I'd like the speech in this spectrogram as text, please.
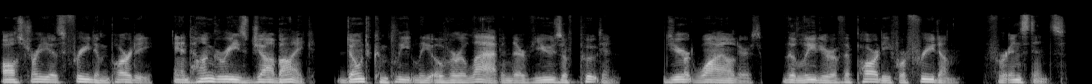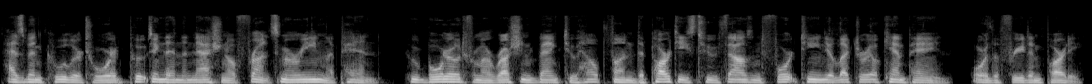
Austria's Freedom Party, and Hungary's Jobbik, don't completely overlap in their views of Putin. Geert Wilders, the leader of the Party for Freedom, for instance, has been cooler toward Putin than the National Front's Marine Le Pen, who borrowed from a Russian bank to help fund the party's 2014 electoral campaign, or the Freedom Party,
